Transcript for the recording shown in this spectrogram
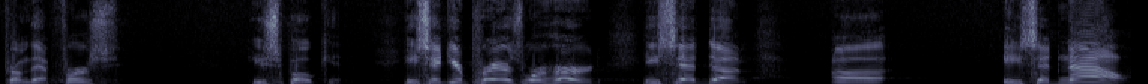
from that first, you spoke it. He said, Your prayers were heard. He said, uh, uh, he said, Now,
